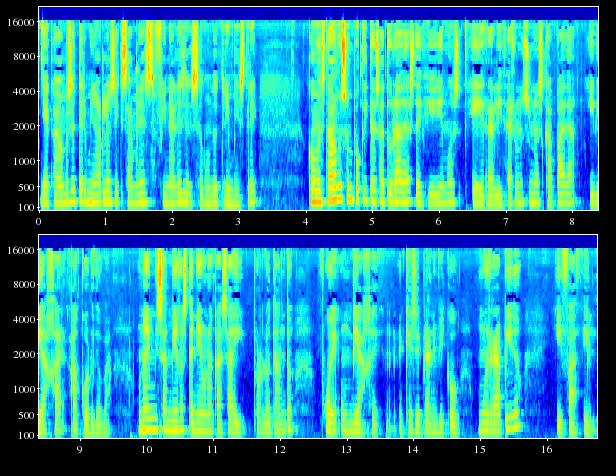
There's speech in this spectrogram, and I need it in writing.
y acabamos de terminar los exámenes finales del segundo trimestre. Como estábamos un poquito saturadas, decidimos eh, realizarnos una escapada y viajar a Córdoba. Una de mis amigas tenía una casa ahí, por lo tanto fue un viaje que se planificó muy rápido y fácil.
